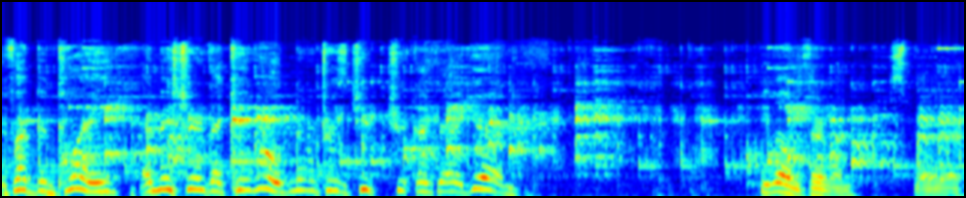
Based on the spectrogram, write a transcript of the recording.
if I've been playing, I make sure that K. Rool never tries a cheap trick like that again. He in the third one. Spoiler,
